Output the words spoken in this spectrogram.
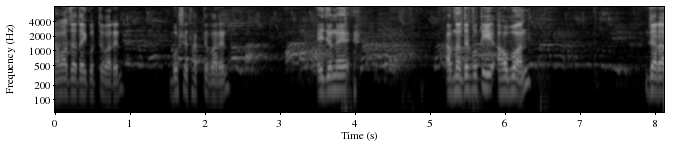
নামাজ আদায় করতে পারেন, বসে থাকতে পারেন। এই জন্যে আপনাদের প্রতি আহ্বান, যারা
